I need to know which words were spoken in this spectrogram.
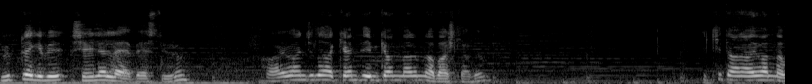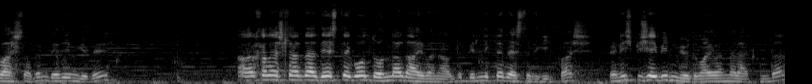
gübre gibi şeylerle besliyorum. Hayvancılığa kendi imkanlarımla başladım. İki tane hayvanla başladım dediğim gibi. Arkadaşlar da destek oldu. Onlar da hayvan aldı. Birlikte besledik ilk baş. Ben hiçbir şey bilmiyordum hayvanlar hakkında.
